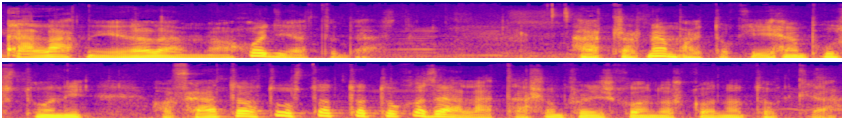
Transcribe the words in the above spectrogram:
Ellátni élelemmel? Hogy érted ezt? Hát csak nem hagytok éhen pusztulni, ha feltartóztattatok, az ellátásunkról is gondoskodnotok kell.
